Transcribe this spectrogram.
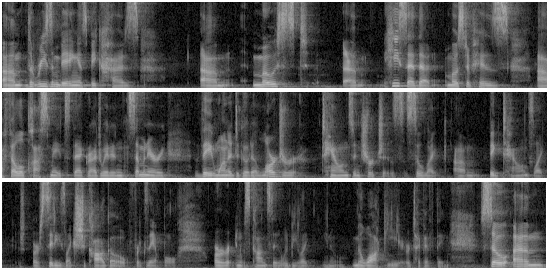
um, the reason being is because um, most, um, he said that most of his uh, fellow classmates that graduated in seminary, they wanted to go to larger towns and churches. So, like um, big towns, like or cities like Chicago, for example, or in Wisconsin, it would be like you know Milwaukee or type of thing. So um,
